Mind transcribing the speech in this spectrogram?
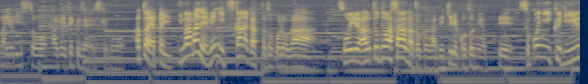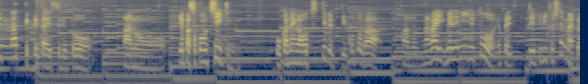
まあ、より一層上げていくじゃないですけど、あとはやっぱり今まで目につかなかったところが、そういうアウトドアサウナとかができることによって、そこに行く理由になってくれたりすると、あのやっぱそこの地域にお金が落ちてるっていうことが、あの長い目で見ると、やっぱり JTB としてもやっぱ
